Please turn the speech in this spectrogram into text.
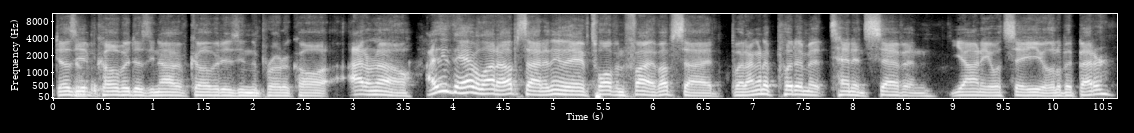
does he have COVID? Does he not have COVID? Is he in the protocol? I don't know. I think they have a lot of upside. I think they have 12 and 5 upside, but I'm going to put him at 10 and 7. Yanni, what say you? A little bit better?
